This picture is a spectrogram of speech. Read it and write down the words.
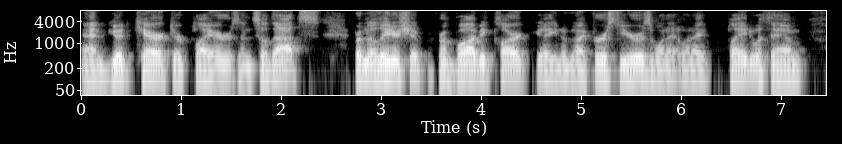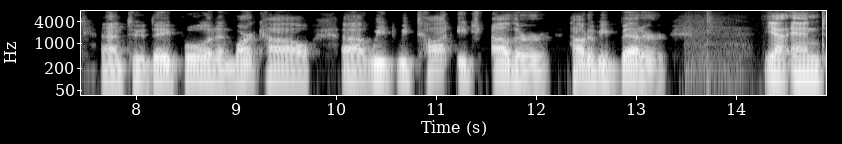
and good character players. And so that's from the leadership from Bobby Clarke. uh, you know, my first years when I, when I played with him, and to Dave Poulin and Mark Howe, uh, we, we taught each other how to be better. Yeah. And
